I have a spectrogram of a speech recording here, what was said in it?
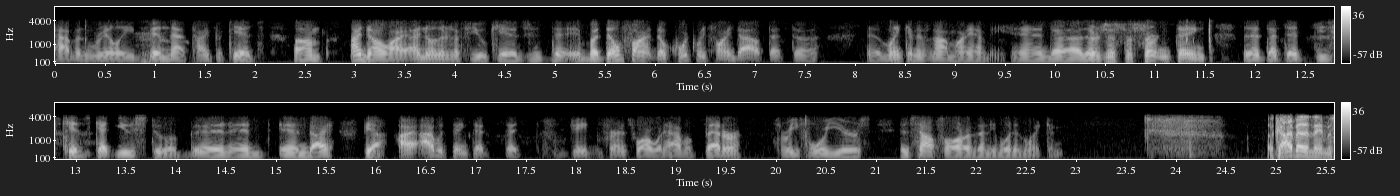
haven't really been that type of kids. Um, I know, I, I know there's a few kids, but they'll find they'll quickly find out that uh, Lincoln is not Miami, and uh, there's just a certain thing that, that that these kids get used to, and and and I yeah, I, I would think that that Jaden Francois would have a better three four years in South Florida than he would in Lincoln. A guy by the name of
